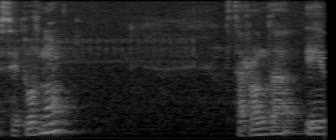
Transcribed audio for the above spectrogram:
este turno ronda y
